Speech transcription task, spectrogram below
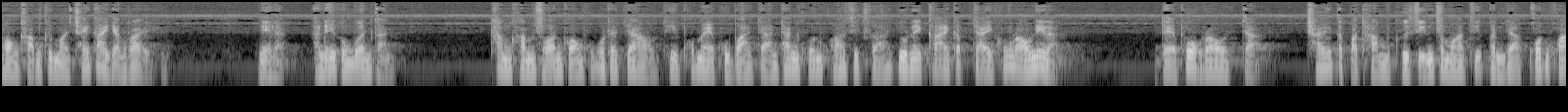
ทองคำขึ้นมาใช้ได้อย่างไร นี่แหละ อันนี้ก็เหมือนกัน ทำคำสอนของพระพุทธเจ้า ที่พ่อแม่ครูบาอาจารย์ท่านค้นคว้าศึกษาอยู่ในกายกับใจของเรานี่แหละ แต่พวกเราจะใช้ตปธรรม คือศีลสมาธิปัญญาค้นคว้า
